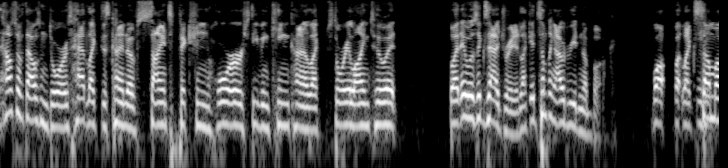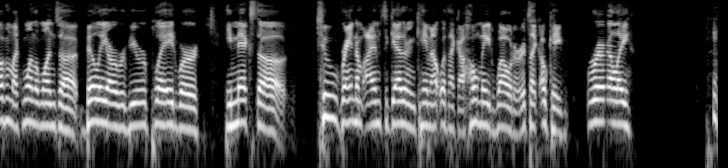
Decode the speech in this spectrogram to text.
House of a Thousand Doors had like this kind of science fiction horror Stephen King kind of like storyline to it, but it was exaggerated. Like it's something I would read in a book. Well, but like mm-hmm. some of them, like one of the ones uh Billy, our reviewer, played, where he mixed uh two random items together and came out with like a homemade welder. It's like, okay, really?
